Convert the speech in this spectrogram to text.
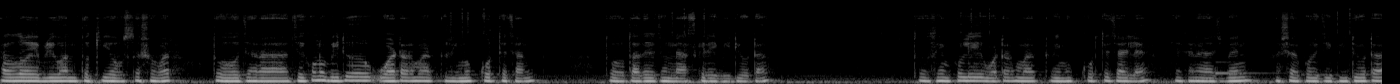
হ্যালো এভরিওয়ান তো কী অবস্থা সবার? তো যারা যে কোনো ভিডিওর ওয়াটারমার্ক রিমুভ করতে চান, তো তাদের জন্য আজকের এই ভিডিওটা। তো সিম্পলি ওয়াটারমার্ক রিমুভ করতে চাইলে এখানে আসবেন, আসার পরে যে ভিডিওটা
